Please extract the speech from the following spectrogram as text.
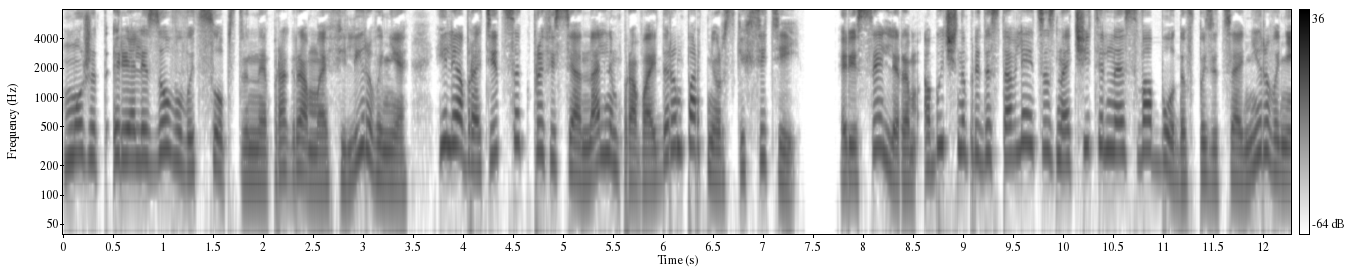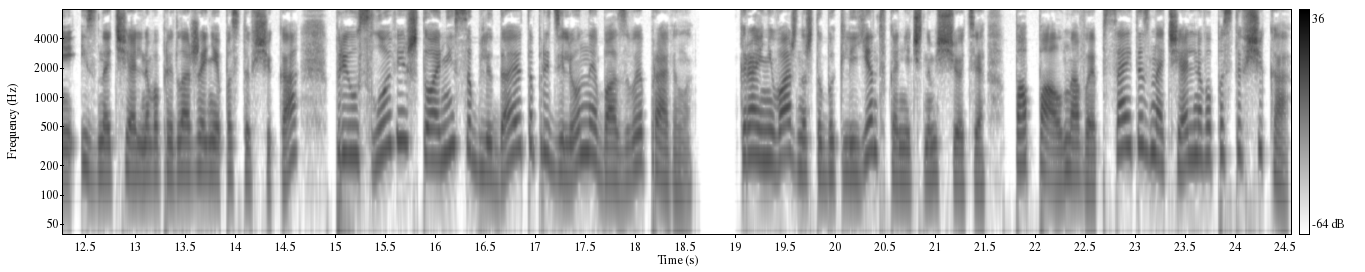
может реализовывать собственные программы аффилирования или обратиться к профессиональным провайдерам партнерских сетей. Реселлерам обычно предоставляется значительная свобода в позиционировании изначального предложения поставщика при условии, что они соблюдают определенные базовые правила. Крайне важно, чтобы клиент в конечном счете попал на веб-сайт изначального поставщика.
